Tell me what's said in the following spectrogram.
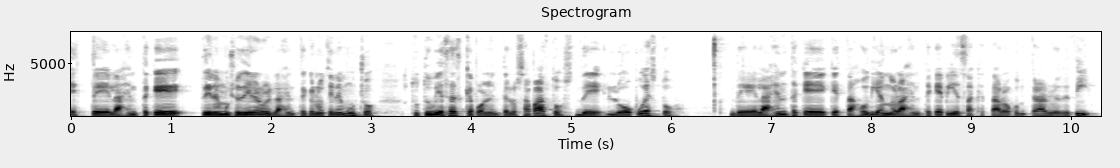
este, la gente que tiene mucho dinero y la gente que no tiene mucho, tú tuvieses que ponerte los zapatos de lo opuesto, de la gente que, que estás odiando, la gente que piensa que está lo contrario de ti.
